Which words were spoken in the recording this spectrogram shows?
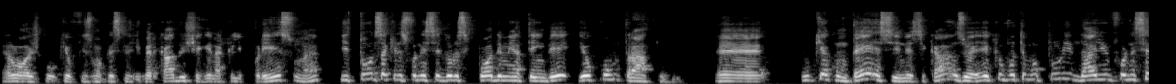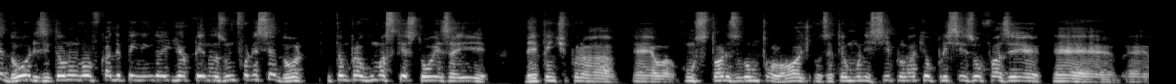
é lógico que eu fiz uma pesquisa de mercado e cheguei naquele preço, né? E todos aqueles fornecedores que podem me atender, eu contrato. É, o que acontece nesse caso é que eu vou ter uma pluralidade de fornecedores, então eu não vou ficar dependendo aí de apenas um fornecedor. Então, para algumas questões aí de repente para é, consultórios odontológicos, eu tenho um município lá que eu preciso fazer é, é,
